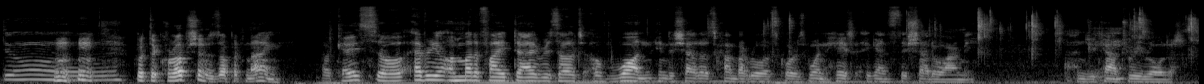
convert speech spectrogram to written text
doom. But the corruption is up at nine. Okay, so every unmodified die result of one in the Shadows combat roll scores one hit against the Shadow army. And you can't Okay. re-roll it.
